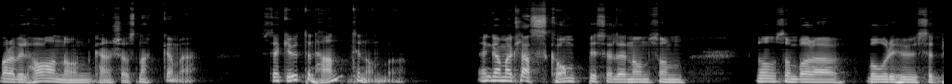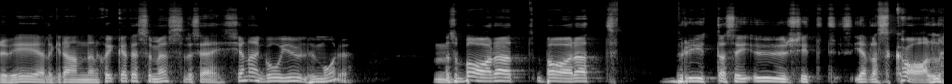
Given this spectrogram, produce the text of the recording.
bara vill ha någon kanske att snacka med. Sträck ut en hand till någon bara. En gammal klasskompis eller någon som, någon som bara bor i huset bredvid eller grannen. Skicka ett sms eller säga Tjena, god jul, hur mår du? Mm. Alltså bara att, bara att bryta sig ur sitt jävla skal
